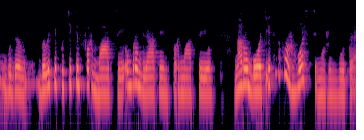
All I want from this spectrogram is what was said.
буде великий потік інформації, обробляти інформацію на роботі. І це також гості можуть бути.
